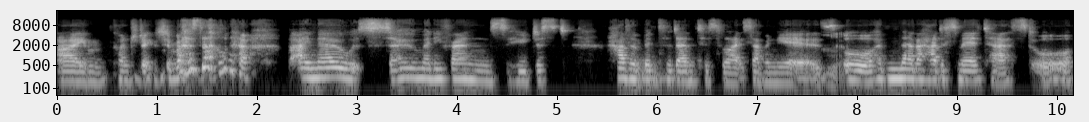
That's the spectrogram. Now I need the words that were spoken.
I'm contradicting myself now. But I know so many friends who just haven't been to the dentist for like seven years yeah. or have never had a smear test or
